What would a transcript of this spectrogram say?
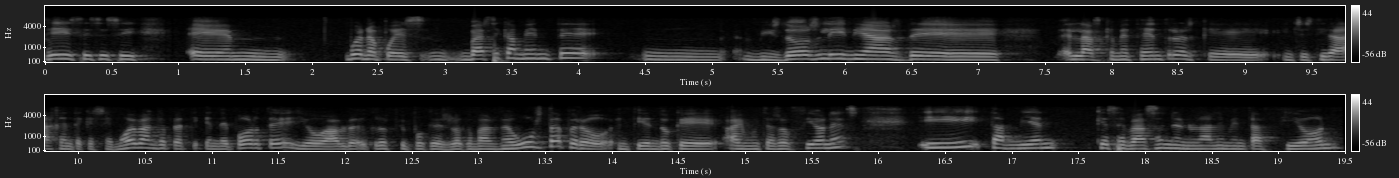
Sí, sí, sí, sí. Em, bueno, pues básicamente mm, mis dos líneas de en las que me centro es que insistir a la gente que se muevan, que practiquen deporte. Yo hablo de CrossFit porque es lo que más me gusta, pero entiendo que hay muchas opciones. Y también que se basen en una alimentación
